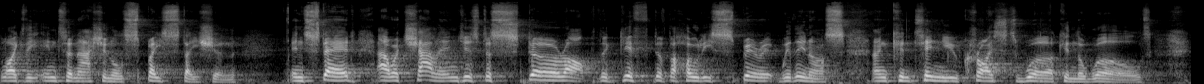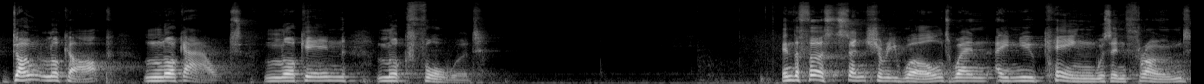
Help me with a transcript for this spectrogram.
like the International Space Station. Instead, our challenge is to stir up the gift of the Holy Spirit within us and continue Christ's work in the world. Don't look up, look out, look in, look forward. In the first century world, when a new king was enthroned,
